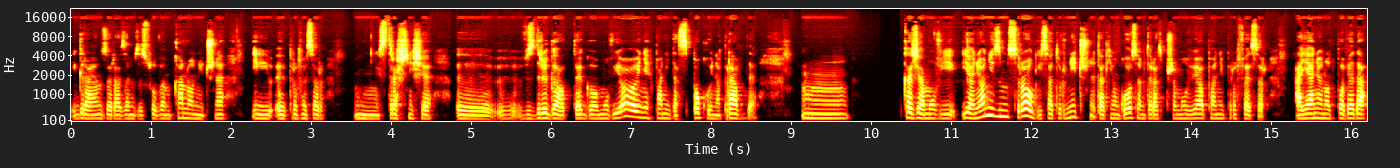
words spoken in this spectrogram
i grając zarazem ze słowem kanoniczne, i profesor strasznie się wzdryga od tego, mówi: Oj, niech pani da spokój, naprawdę. Mm, Kazia mówi, janionizm srogi, saturniczny, takim głosem teraz przemówiła pani profesor. A Janion odpowiada,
